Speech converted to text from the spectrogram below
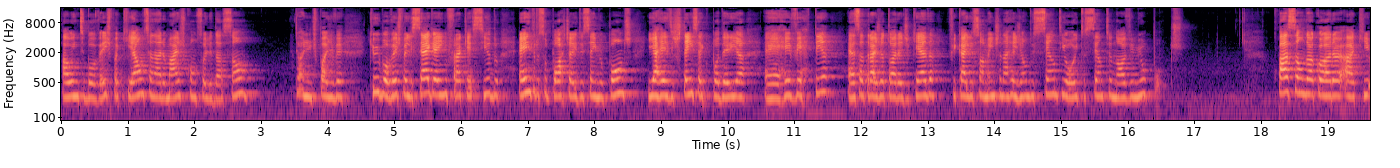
ao índice Bovespa, que é um cenário mais de consolidação. Então a gente pode ver que o Ibovespa ele segue aí enfraquecido entre o suporte aí dos 100 mil pontos e a resistência que poderia é, reverter essa trajetória de queda fica ali somente na região dos 108, 109 mil pontos. Passando agora aqui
